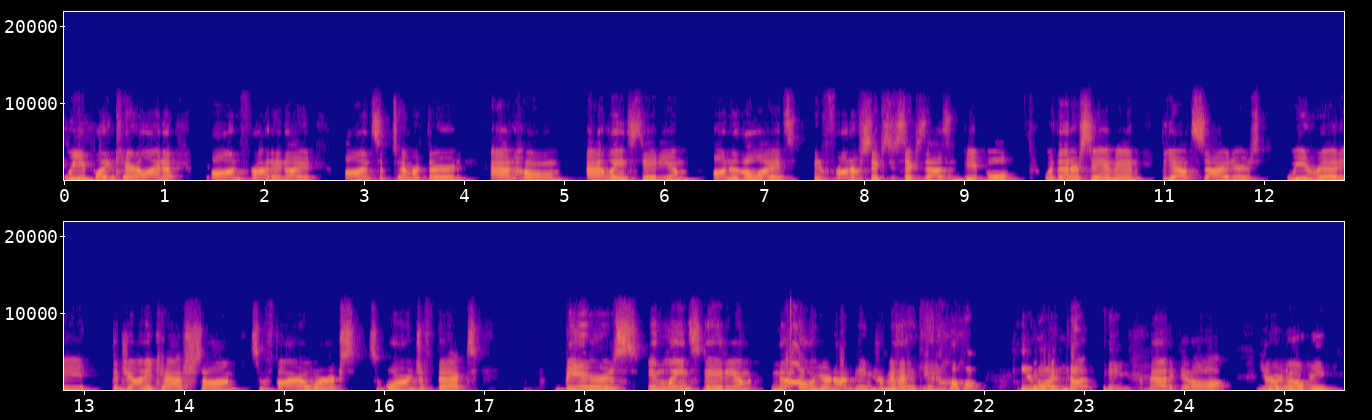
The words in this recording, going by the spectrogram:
We played Carolina on Friday night on September 3rd at home at Lane Stadium under the lights in front of 66,000 people with Enter Sandman, the Outsiders, we Ready, the Johnny Cash song, some fireworks, some orange effect, beers in Lane Stadium. No, you're not being dramatic at all. You are not being dramatic at all. You're there will be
